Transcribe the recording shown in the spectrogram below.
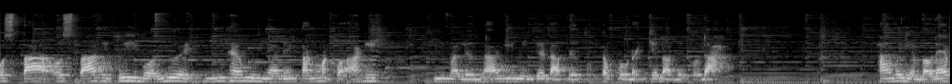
Osta Osta thì tùy mỗi người, nhưng theo mình là nên tăng mặt của Agi khi mà lượng Agi mình chưa đạt được, tốc độ đánh chưa đạt được tối đa. 20 điểm vào đẹp,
